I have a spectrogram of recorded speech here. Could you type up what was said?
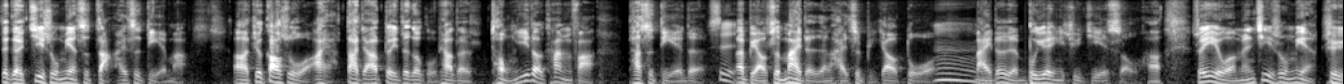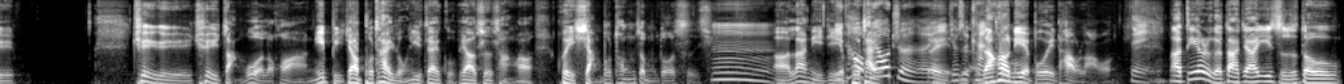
这个技术面是涨还是跌嘛？啊，就告诉我，哎呀，大家对这个股票的统一的看法，它是跌的，是那表示卖的人还是比较多，嗯，买的人不愿意去接手哈，所以我们技术面去。去去掌握的话，你比较不太容易在股票市场哦，会想不通这么多事情。嗯啊，那你也不太标准而已，就是看，然后你也不会套牢。对，那第二个大家一直都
